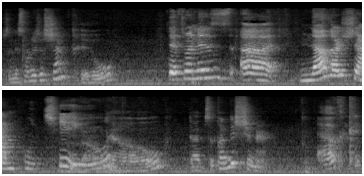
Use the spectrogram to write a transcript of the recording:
So this one is a shampoo. This one is uh, another shampoo too. No, that's a conditioner. Okay.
